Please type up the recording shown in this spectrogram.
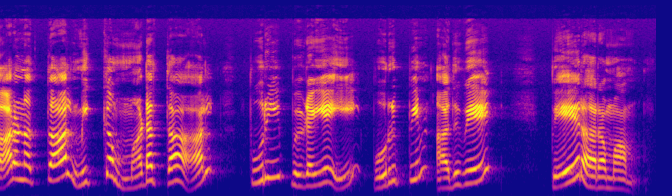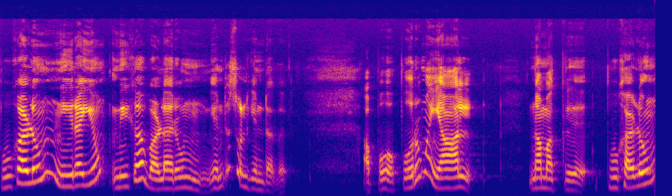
காரணத்தால் மிக்க மடத்தால் புரி பிழையை பொறுப்பின் அதுவே பேரறமாம். புகழும் நிறையும் மிக வளரும் என்று சொல்கின்றது. அப்போ பொறுமையால் நமக்கு புகழும்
